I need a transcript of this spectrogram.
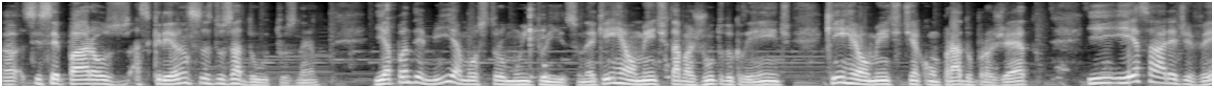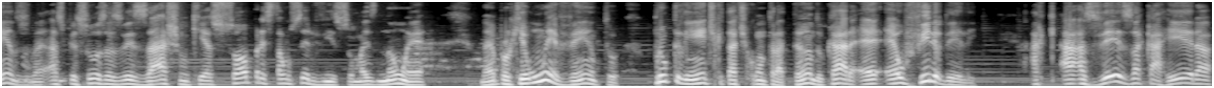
uh, se separa os, as crianças dos adultos, né? E a pandemia mostrou muito isso, né? Quem realmente estava junto do cliente, quem realmente tinha comprado o projeto. E, e, essa área de eventos, né, as pessoas às vezes acham que é só prestar um serviço, mas não é. Né? Porque um evento, para o cliente que está te contratando, cara, é, é o filho dele. às vezes a carreira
